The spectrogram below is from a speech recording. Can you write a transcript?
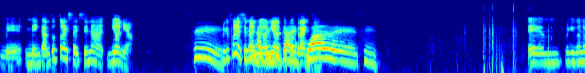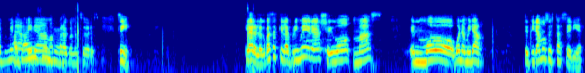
me, me encantó toda esa escena ñoña. Sí, Porque fue una escena es ñoña tipo de tranqui. de- sí. Em, porque con la primera Acá era más que, para conocedores. Sí, claro, lo que pasa es que la primera llegó más en modo, bueno, mirá, te tiramos esta serie.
